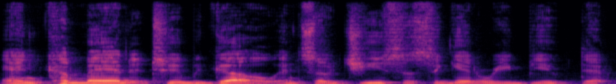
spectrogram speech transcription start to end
and command it to go. And so jesus again rebuked it.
